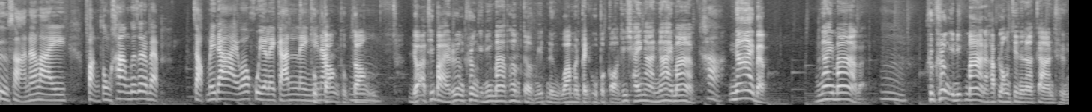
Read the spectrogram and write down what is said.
สื่อสารอะไร ฝั่งตรงข้ามก็จะแบบจับไม่ได้ว่าคุยอะไรกันอะไรอย่างถูนี้กนะต้องถูกต้องมเดี๋ยวอธิบายเรื่องเครื่อง Enigma เพิ่มเติมนิดนึงว่ามันเป็นอุปกรณ์ที่ใช้งานง่ายมากค่ะง่ายแบบง่ายมากอะอืม คือเครื่อง Enigma นะครับลองจินตนาการถึง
